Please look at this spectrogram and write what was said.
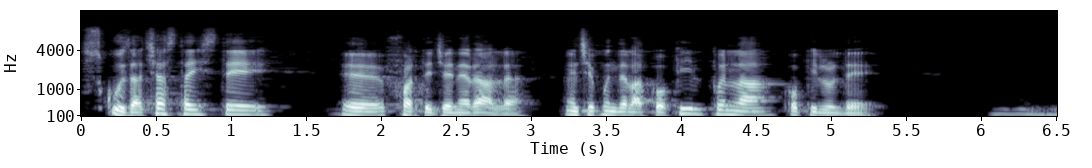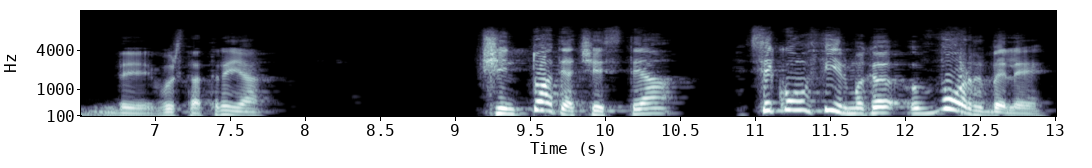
Scuza, aceasta este e, foarte generală. Începând de la copil până la copilul de, de vârsta a treia. Și în toate acestea se confirmă că vorbele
